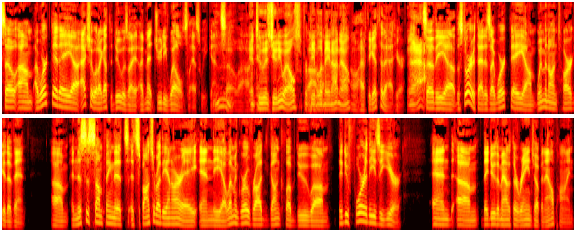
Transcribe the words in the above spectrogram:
So um, I worked at a. Uh, actually, what I got to do was I, I met Judy Wells last weekend. So uh, and is Judy Wells, for people that may not know. I'll have to get to that here. Yeah. So the uh, the story with that is I worked a um, Women on Target event, um, and this is something that's it's sponsored by the NRA and the uh, Lemon Grove Rod and Gun Club do um, they do four of these a year, and um, they do them out at their range up in Alpine.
